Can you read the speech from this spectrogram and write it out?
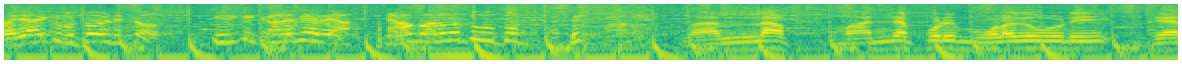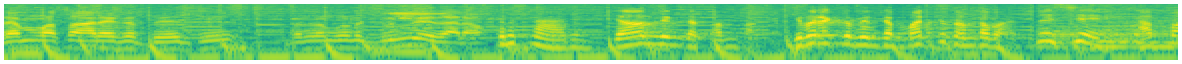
മര്യാദയ്ക്ക് വിട്ടോടിച്ചോ എനിക്ക് നല്ല മഞ്ഞപ്പൊടി മുളക് പൊടി ഗരം മസാല ഒക്കെ തേച്ച് നമുക്ക് ഗ്രില്ല് ചെയ്താലോ? ഞാൻ നിന്റെ തന്ത. ഇവരൊക്കെ നിന്റെ മറ്റു തന്തമാർ ശരി. അപ്പൊ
